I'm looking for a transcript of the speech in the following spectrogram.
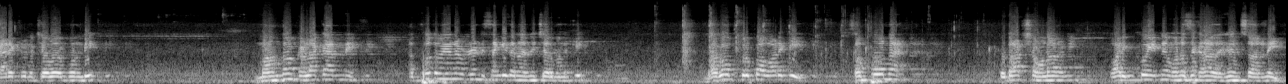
కార్యక్రమం చివరకు ఉండి మనందరం కళాకారిని అద్భుతమైనటువంటి సంగీతాన్ని అందించారు మనకి. భగవత్ కృప వారికి సంపూర్ణ కుటాక్ష ఉండాలని వారి ఇంకో ఎన్నో మనసు కళించాలని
